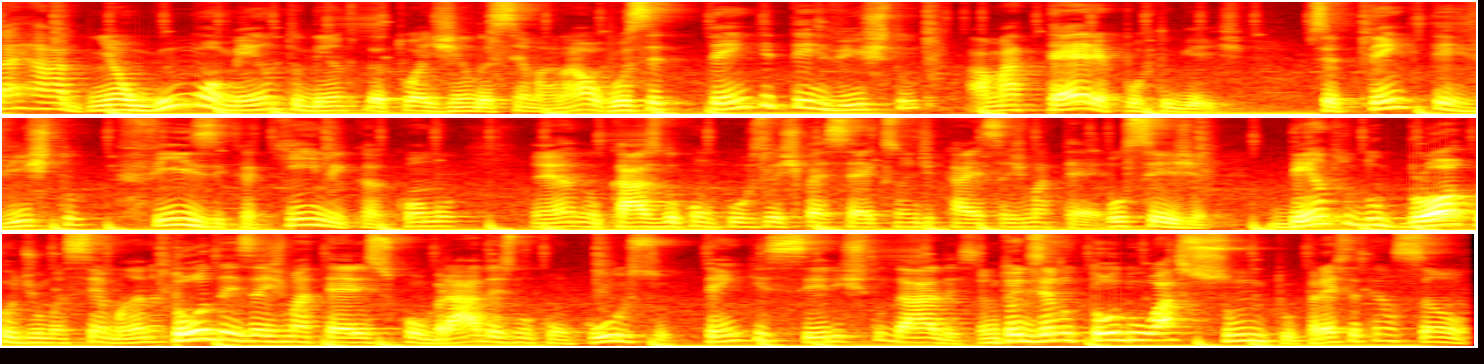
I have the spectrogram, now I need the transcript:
tá errado. Em algum momento dentro da tua agenda semanal, você tem que ter visto a matéria português. Você tem que ter visto física, química, como né, no caso do concurso da SpaceX, onde cai essas matérias. Ou seja, Dentro do bloco de uma semana, todas as matérias cobradas no concurso têm que ser estudadas. Eu não estou dizendo todo o assunto, preste atenção.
